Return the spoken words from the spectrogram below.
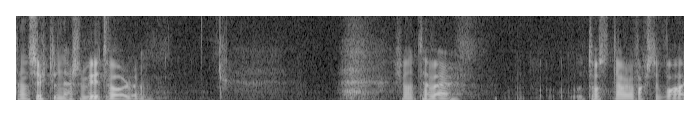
den syklen her som vi var, så det var, det var faktisk var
